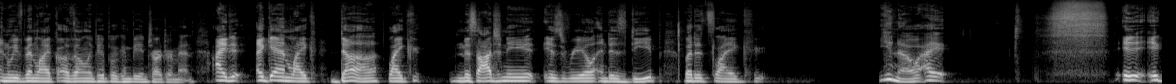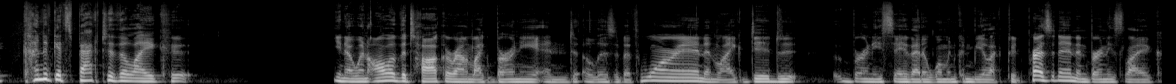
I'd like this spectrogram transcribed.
and we've been like, oh, the only people who can be in charge are men. I again, like, duh, like misogyny is real and is deep, but it's like, you know, I. It it kind of gets back to the like, you know, when all of the talk around like Bernie and Elizabeth Warren and like, did Bernie say that a woman couldn't be elected president, and Bernie's like,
